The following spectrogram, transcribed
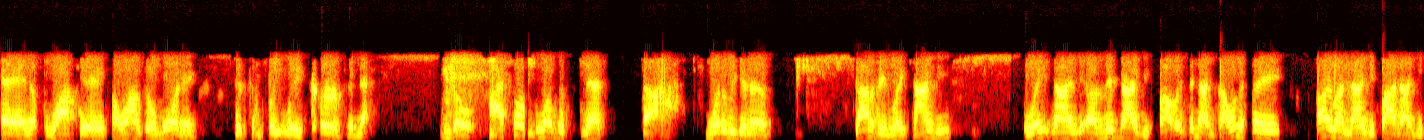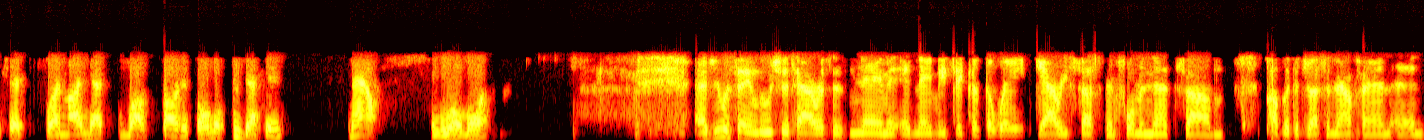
and watching Alonzo Mourning just completely curve the net. So I fell in love with the net. Ah, what are we gonna? Got to be late '90s, late '90s, uh, mid '90s probably. Mid '90s. I want to say probably around '95, '96 when my net love started. It's almost two decades now, and a little more as you were saying, Lucious Harris's name, it, it made me think of the way Gary Sussman, former Nets um, public address announcer and and,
